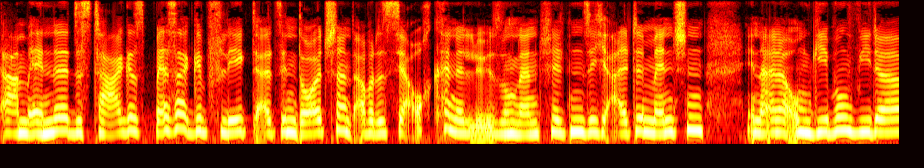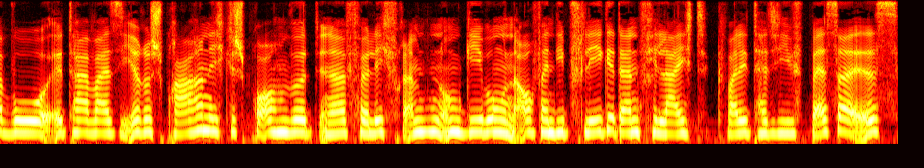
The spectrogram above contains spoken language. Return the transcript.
am Ende des Tages besser gepflegt als in Deutschland. Aber das ist ja auch keine Lösung. Dann finden sich alte Menschen in einer Umgebung wieder, wo teilweise ihre Sprache nicht gesprochen wird, in einer völlig fremden Umgebung. Und auch wenn die Pflege dann vielleicht qualitativ besser ist,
